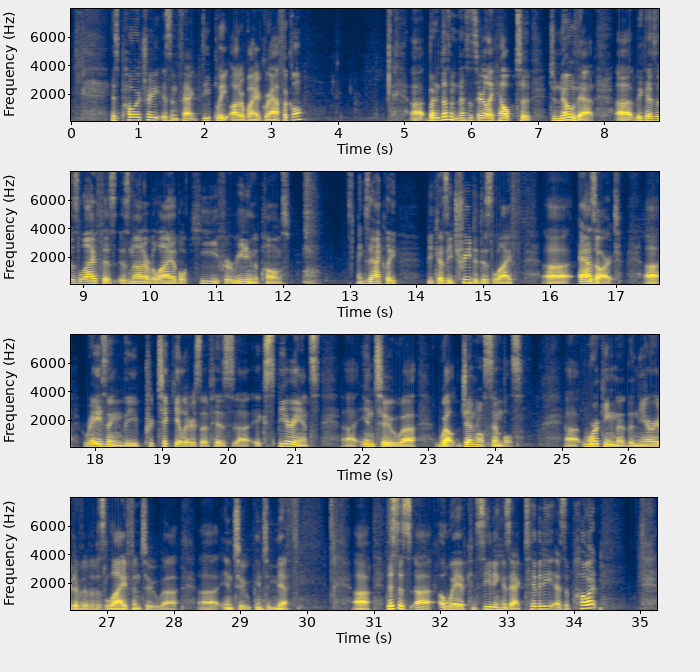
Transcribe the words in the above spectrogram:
His poetry is, in fact, deeply autobiographical. Uh, but it doesn't necessarily help to, to know that uh, because his life is, is not a reliable key for reading the poems. Exactly because he treated his life uh, as art uh, raising the particulars of his uh, experience uh, into, uh, well, general symbols. Uh, working the, the narrative of his life into, into, into myth. this is a way of conceiving his activity as a poet,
